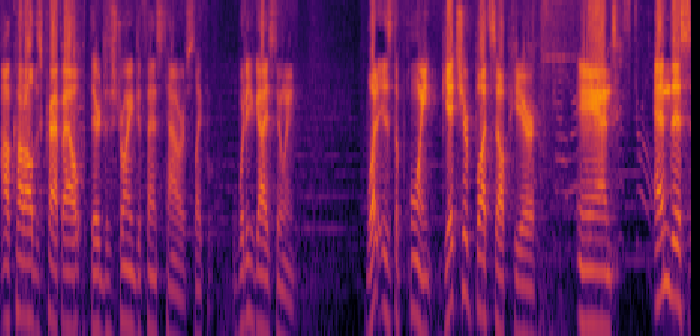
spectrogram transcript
I'll cut all this crap out. They're destroying defense towers. Like, what are you guys doing? What is the point? Get your butts up here and end this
